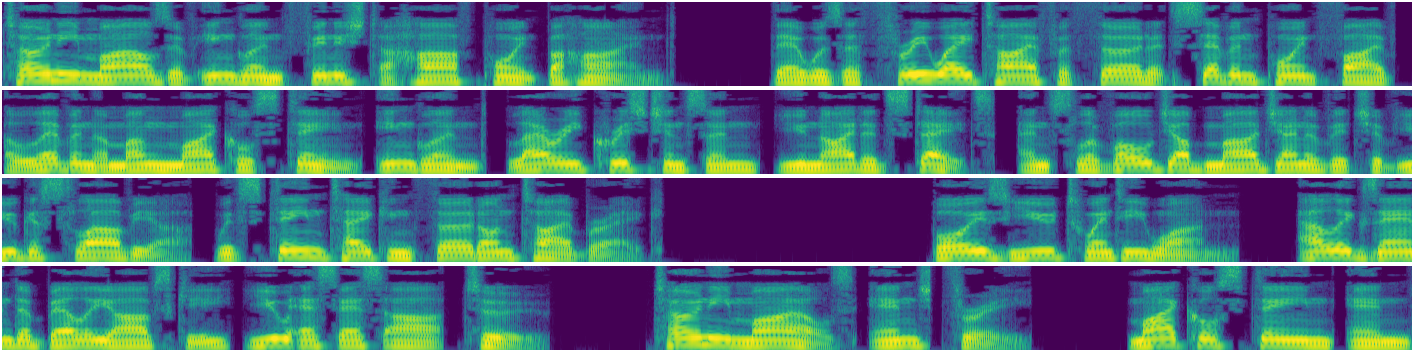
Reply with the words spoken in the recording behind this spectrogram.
Tony Miles of England finished a half point behind. There was a three-way tie for third at 7.5, 11 among Michael Stean England, Larry Christiansen United States, and Slavoljub Marjanovic of Yugoslavia, with Stean taking third on tiebreak. Boys U21. Alexander Belyavsky USSR 2. Tony Miles Eng 3. Michael Stean Eng,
